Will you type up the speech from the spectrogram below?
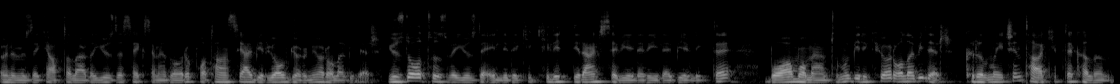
önümüzdeki haftalarda %80'e doğru potansiyel bir yol görünüyor olabilir. %30 ve %50'deki kilit direnç seviyeleriyle birlikte boğa momentumu birikiyor olabilir. Kırılma için takipte kalın.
